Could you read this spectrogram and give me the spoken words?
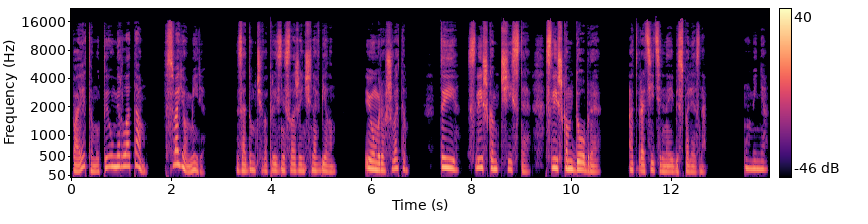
Поэтому ты умерла там, в своем мире, — задумчиво произнесла женщина в белом. И умрешь в этом. Ты слишком чистая, слишком добрая, отвратительно и бесполезно. У меня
